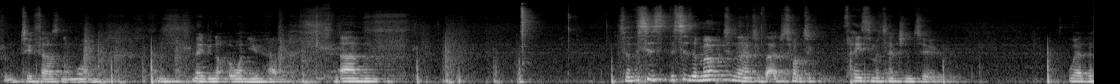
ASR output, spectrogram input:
from 2001, maybe not the one you have. Um, so this is, this is a moment in the narrative that I just want to pay some attention to, where the,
